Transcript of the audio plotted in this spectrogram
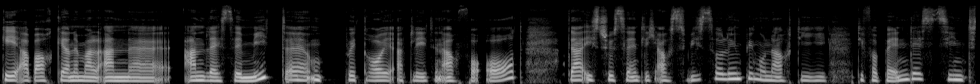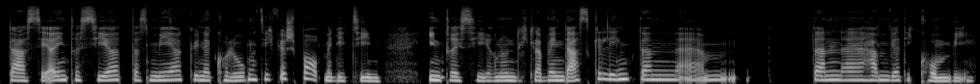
Gehe aber auch gerne mal an äh, Anlässe mit äh, und betreue Athleten auch vor Ort. Da ist schlussendlich auch Swiss Olympic und auch die, die Verbände sind da sehr interessiert, dass mehr Gynäkologen sich für Sportmedizin interessieren. Und ich glaube, wenn das gelingt, dann ähm, dann äh, haben wir die Kombi.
